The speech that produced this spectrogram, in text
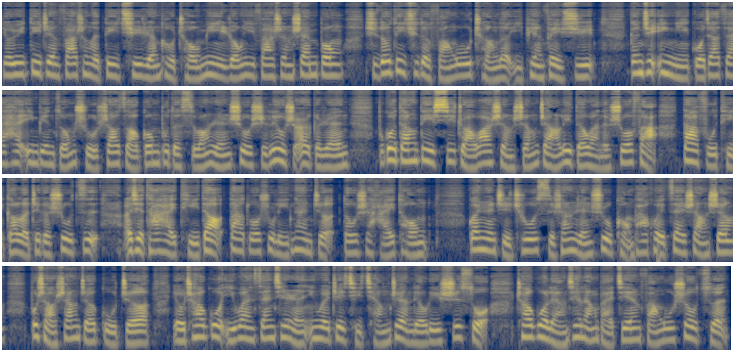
由于地震发生的地区人口稠密，容易发生山崩，许多地区的房屋成了一片废墟。根据印尼国家灾害应变总署稍早公布的死亡人数是六十二个人，不过当地西爪哇省。省长利德晚的说法大幅提高了这个数字，而且他还提到，大多数罹难者都是孩童。官员指出，死伤人数恐怕会再上升，不少伤者骨折，有超过一万三千人因为这起强震流离失所，超过两千两百间房屋受损。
